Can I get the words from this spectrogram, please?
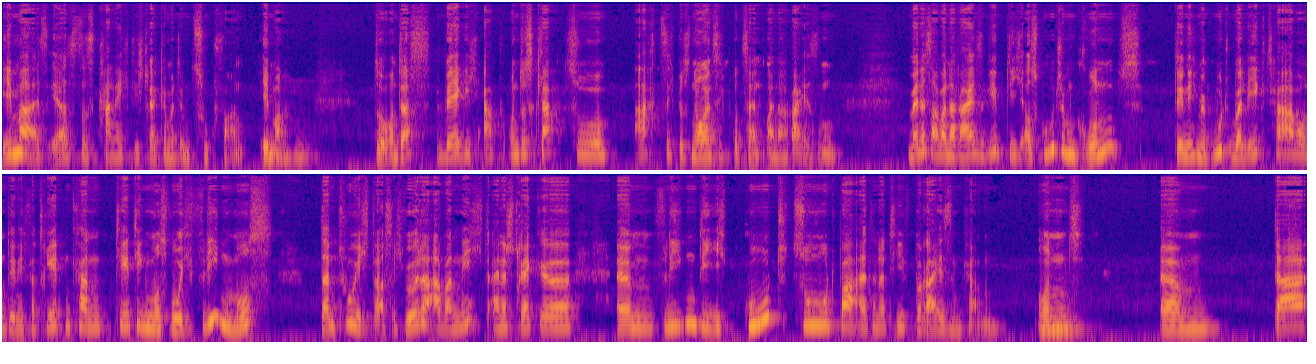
immer als erstes, kann ich die Strecke mit dem Zug fahren. Immer. Mhm. So, und das wäge ich ab. Und das klappt zu 80 bis 90 Prozent meiner Reisen. Wenn es aber eine Reise gibt, die ich aus gutem Grund, den ich mir gut überlegt habe und den ich vertreten kann, tätigen muss, wo ich fliegen muss, dann tue ich das. Ich würde aber nicht eine Strecke ähm, fliegen, die ich gut zumutbar alternativ bereisen kann. Und mhm. ähm, da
